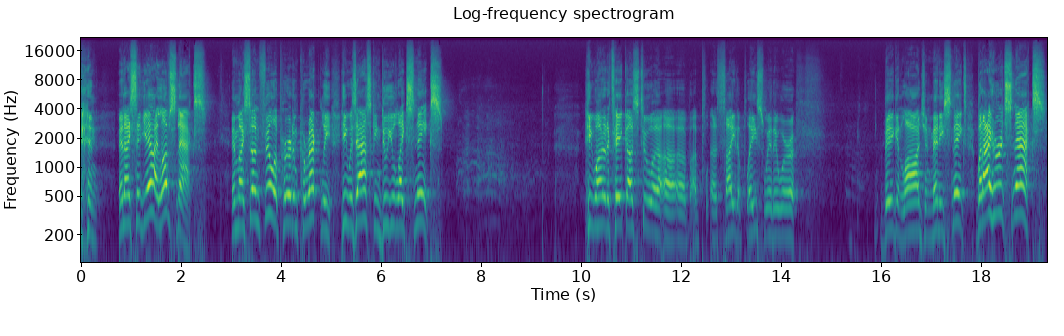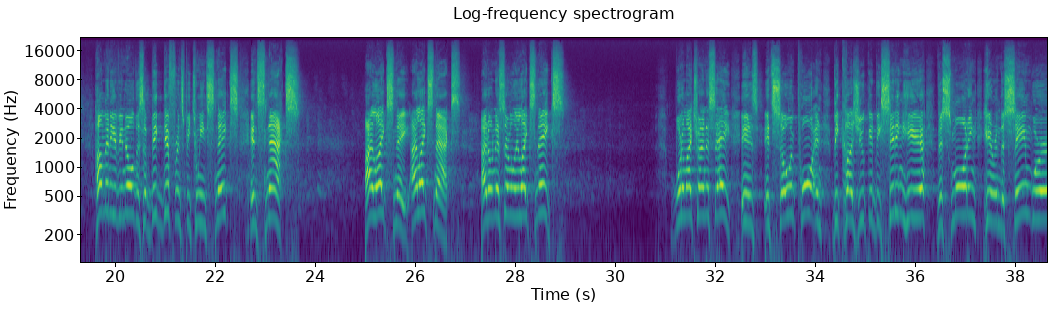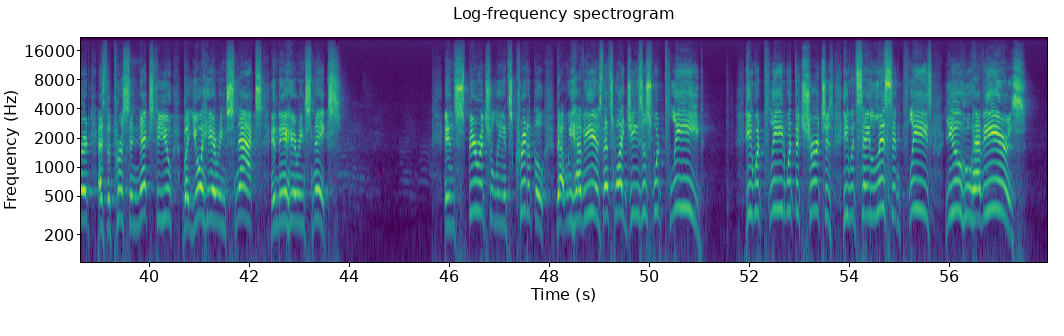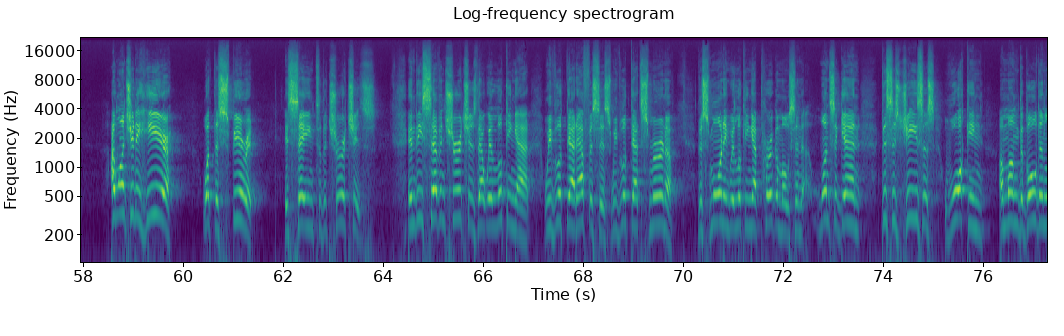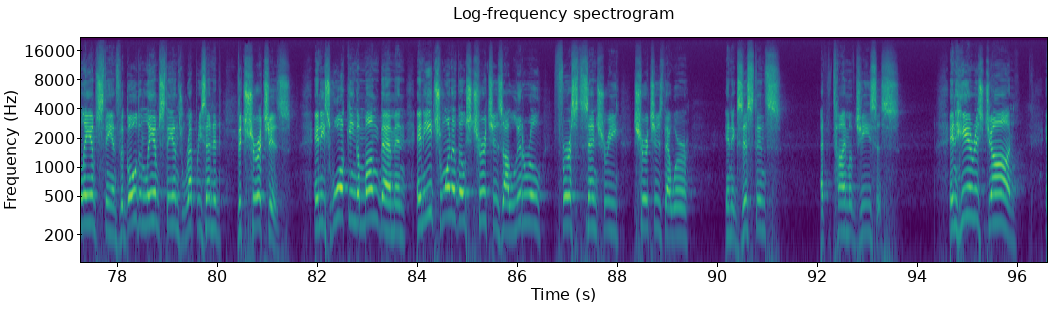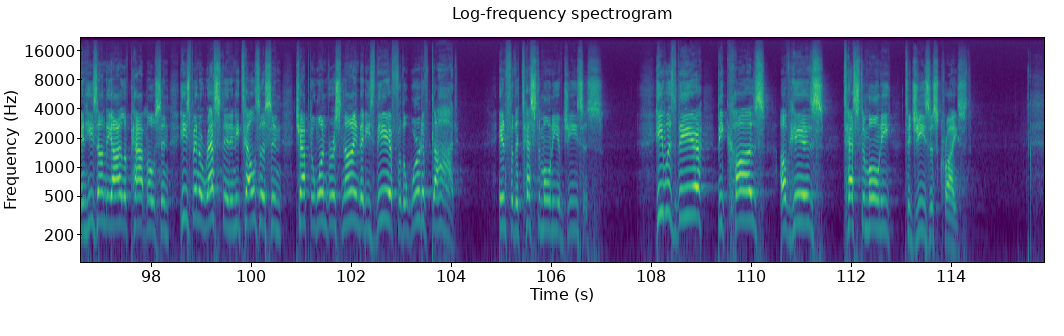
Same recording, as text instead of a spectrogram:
And, and I said, Yeah, I love snacks. And my son Philip heard him correctly. He was asking, Do you like snakes? He wanted to take us to a, a, a, a site, a place where there were big and large and many snakes. But I heard snacks. How many of you know there's a big difference between snakes and snacks? I like snake. I like snacks. I don't necessarily like snakes what am I trying to say? Is it's so important because you could be sitting here this morning hearing the same word as the person next to you, but you're hearing snacks and they're hearing snakes. And spiritually, it's critical that we have ears. That's why Jesus would plead. He would plead with the churches. He would say, Listen, please, you who have ears, I want you to hear what the Spirit is saying to the churches. In these seven churches that we're looking at, we've looked at Ephesus, we've looked at Smyrna. This morning we're looking at Pergamos, and once again, this is Jesus walking among the golden lampstands. The golden lampstands represented the churches. And he's walking among them, and, and each one of those churches are literal first century churches that were in existence at the time of Jesus. And here is John, and he's on the Isle of Patmos and he's been arrested. And he tells us in chapter 1, verse 9, that he's there for the word of God and for the testimony of Jesus. He was there because of his testimony to Jesus Christ.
